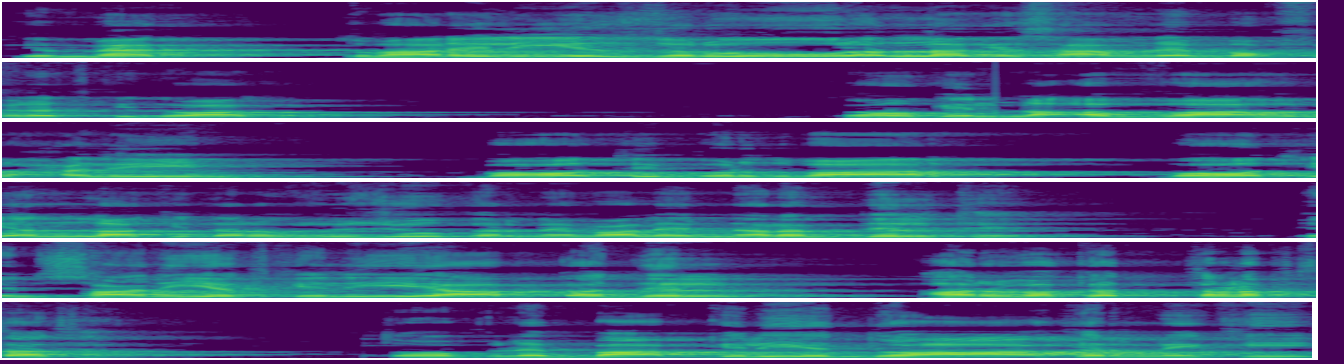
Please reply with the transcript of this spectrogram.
کہ میں تمہارے لیے ضرور اللہ کے سامنے مغفرت کی دعا کروں۔ کیونکہ لاواہ الحلیم بہت ہی بردبار، بہت ہی اللہ کی طرف رجوع کرنے والے نرم دل تھے۔ انسانیت کے لیے آپ کا دل ہر وقت تڑپتا تھا۔ تو اپنے باپ کے لیے دعا کرنے کی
